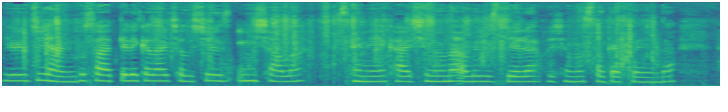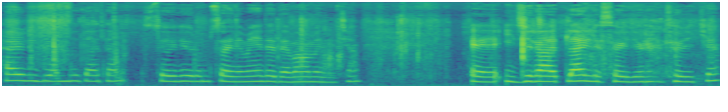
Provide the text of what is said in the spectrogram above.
Yorucu yani. Bu saatlere kadar çalışıyoruz. İnşallah seneye karşılığını alırız Cerrahpaşa'nın sokaklarında. Her videomda zaten söylüyorum. Söylemeye de devam edeceğim. Ee, icraatlerle söylüyorum tabii ki.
